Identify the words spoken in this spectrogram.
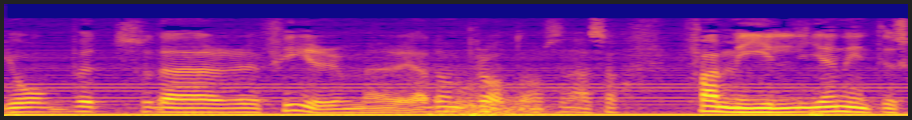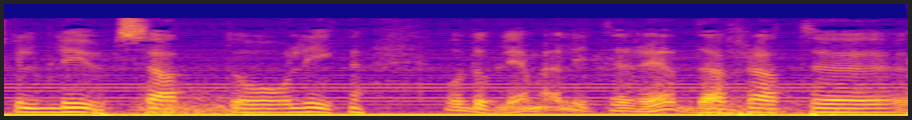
jobbet, sådär, firmer. Ja, de pratade om sådana. saker. familjen inte skulle bli utsatt och liknande. Och då blev man lite rädd därför att eh,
